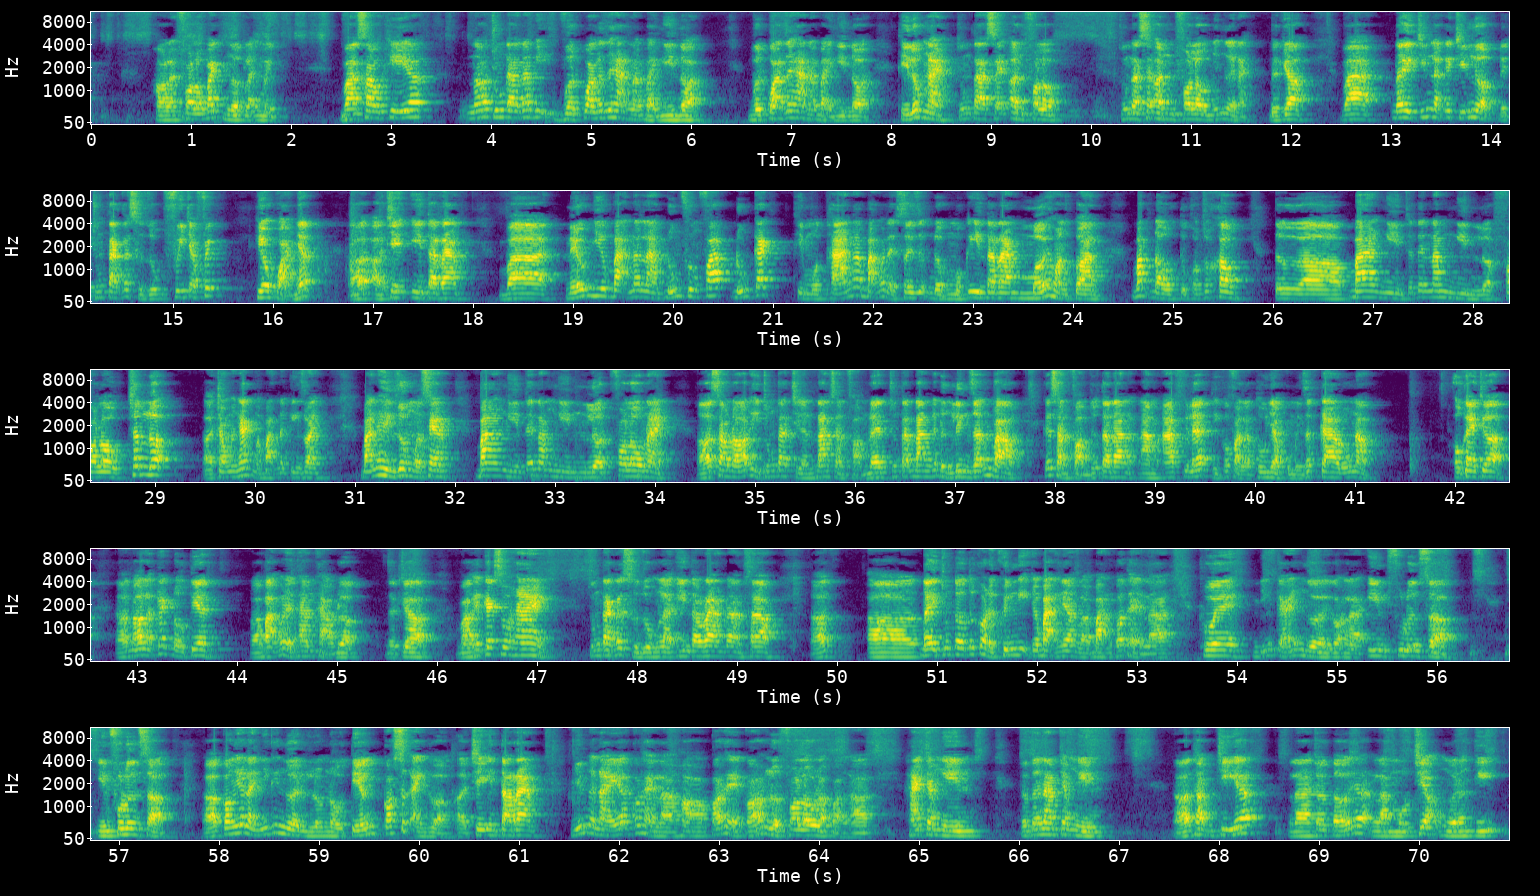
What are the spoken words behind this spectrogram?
họ lại follow back ngược lại mình. Và sau khi nó chúng ta đã bị vượt qua cái giới hạn là 7.000 rồi. Vượt qua giới hạn là 7.000 rồi. Thì lúc này chúng ta sẽ unfollow. Chúng ta sẽ unfollow những người này. Được chưa? Và đây chính là cái chiến lược để chúng ta có sử dụng free traffic hiệu quả nhất ở, ở trên Instagram. Và nếu như bạn đã làm đúng phương pháp đúng cách thì một tháng bạn có thể xây dựng được một cái Instagram mới hoàn toàn bắt đầu từ con số 0 từ ờ, 3.000 cho tới 5.000 lượt follow chất lượng ở trong cái ngách mà bạn đang kinh doanh. Bạn hãy hình dung mà xem 3.000 tới 5.000 lượt follow này. Ở sau đó thì chúng ta chỉ cần đăng sản phẩm lên chúng ta đăng cái đường link dẫn vào. Cái sản phẩm chúng ta đang làm affiliate thì có phải là thu nhập của mình rất cao đúng không nào? Ok chưa? Đó, đó là cách đầu tiên và bạn có thể tham khảo được. Được chưa? Và cái cách số 2 chúng ta có sử dụng là Instagram làm sao? Đó uh, đây chúng tôi tôi có thể khuyến nghị cho bạn nha là bạn có thể là thuê những cái người gọi là influencer. Influencer à, có nghĩa là những cái người nổi tiếng có sức ảnh hưởng ở trên Instagram. Những người này có thể là họ có thể có lượt follow là khoảng ờ, 200 nghìn cho tới 500 nghìn. Đó, thậm chí là cho tới là một triệu người đăng ký.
